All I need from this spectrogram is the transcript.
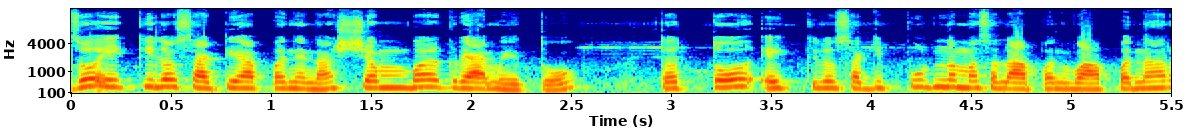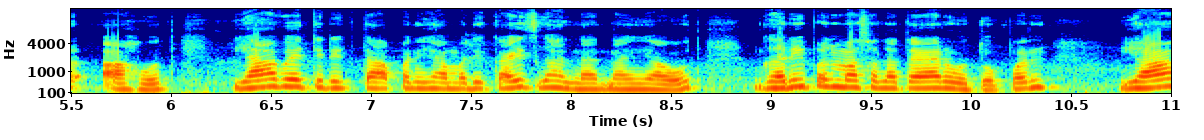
जो एक किलोसाठी आपण आहे ना शंभर ग्रॅम येतो. तर तो एक किलोसाठी पूर्ण मसाला आपण वापरणार आहोत. या व्यतिरिक्त आपण ह्यामध्ये काहीच घालणार नाही आहोत. घरी पण मसाला तयार होतो पण ह्या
